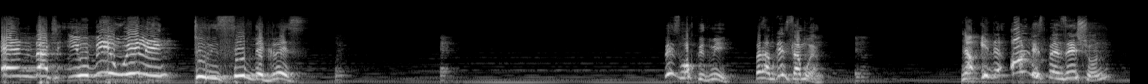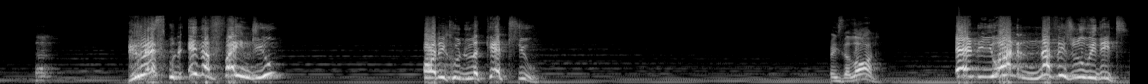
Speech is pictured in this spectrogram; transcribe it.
and that you be willing to receive the grace. Please walk with me, but I'm getting somewhere. Now, in the old dispensation, grace could either find you or it could locate you. Praise the Lord. And you had nothing to do with it.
